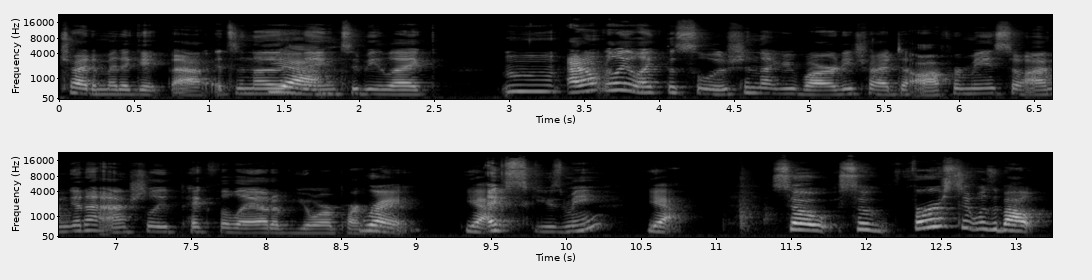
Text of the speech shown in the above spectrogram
try to mitigate that? It's another Yeah. thing to be like, mm, I don't really like the solution that you've already tried to offer me, so I'm gonna actually pick the layout of your apartment. right yeah Excuse me. Yeah. So so first it was about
